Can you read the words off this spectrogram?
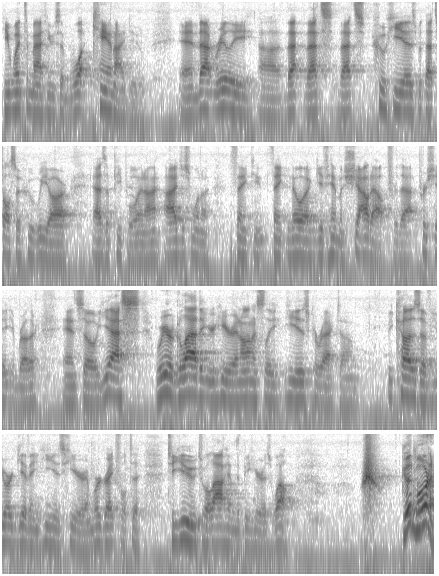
he went to Matthew and said, What can I do? And that really, uh, that, that's, that's who he is, but that's also who we are as a people. And I, I just want to thank, you, thank Noah and give him a shout out for that. Appreciate you, brother. And so, yes, we are glad that you're here. And honestly, he is correct. Um, because of your giving, he is here. And we're grateful to, to you to allow him to be here as well. Whew. Good morning.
